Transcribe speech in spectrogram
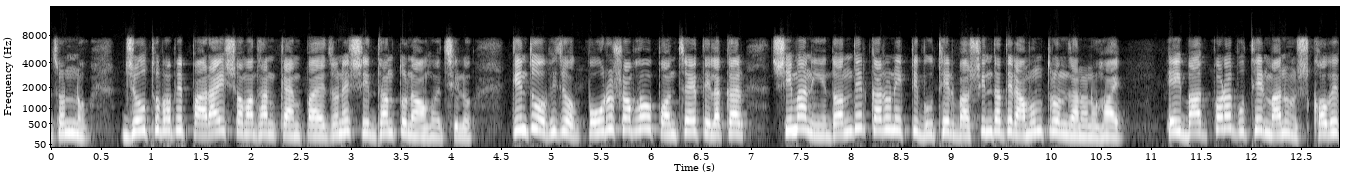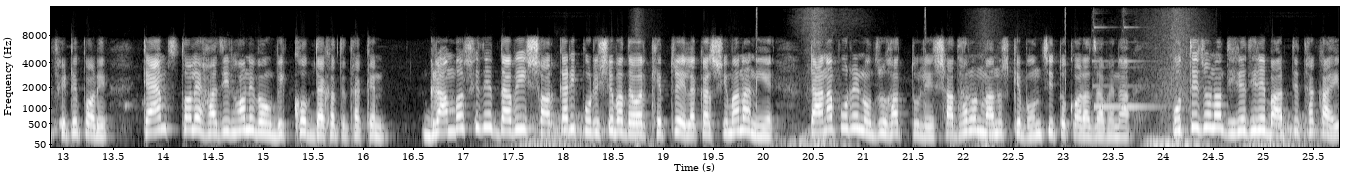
জন্য যৌথভাবে পাড়ায় সমাধান ক্যাম্প আয়োজনের সিদ্ধান্ত নেওয়া হয়েছিল। কিন্তু অভিযোগ, পৌরসভা ও পঞ্চায়েত এলাকার সীমা নিয়ে দ্বন্দ্বের কারণে একটি বুথের বাসিন্দাদের আমন্ত্রণ জানানো হয়। এই বাদ পড়া বুথের মানুষ ক্ষোভে ফেটে পড়ে, ক্যাম্প স্থলে হাজির হন এবং বিক্ষোভ দেখাতে থাকেন। গ্রামবাসীদের দাবি, সরকারি পরিষেবা দেওয়ার ক্ষেত্রে এলাকার সীমানা নিয়ে টানাপোড়েন অজুহাত তুলে সাধারণ মানুষকে বঞ্চিত করা যাবে না। উত্তেজনা ধীরে ধীরে বাড়তে থাকায়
